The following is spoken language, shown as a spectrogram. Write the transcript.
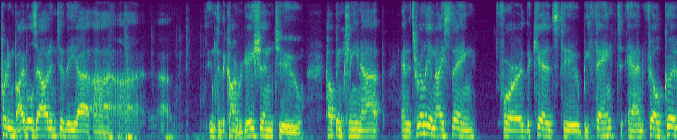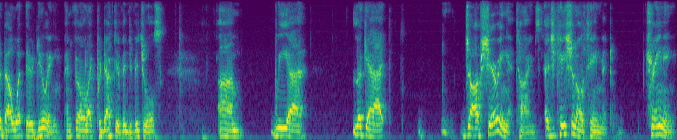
putting Bibles out into the uh, uh, uh, into the congregation to helping clean up, and it's really a nice thing for the kids to be thanked and feel good about what they're doing and feel like productive individuals. Um, we uh, look at job sharing at times, educational attainment, training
